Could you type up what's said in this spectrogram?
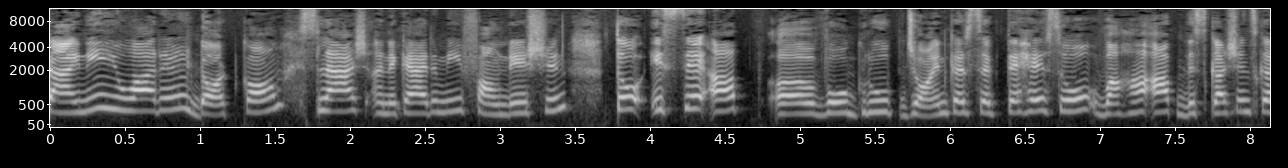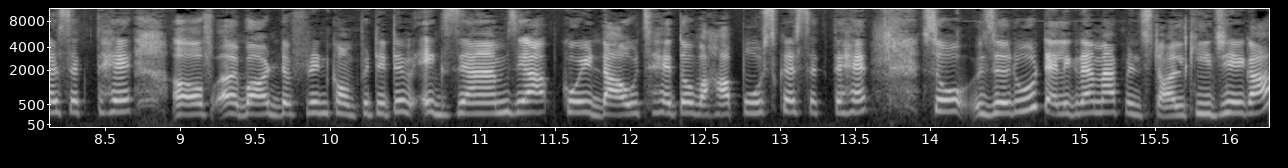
tinyurl.com slash Unacademy foundation तो इससे आप वो ग्रुप ज्वाइन कर सकते हैं। सो so, वहाँ आप डिस्कशंस कर सकते हैं अबाउट डिफरेंट कॉम्पिटिटिव एग्ज़ाम्स या कोई डाउट्स है तो वहाँ पोस्ट कर सकते हैं। सो so, ज़रूर टेलीग्राम ऐप इंस्टॉल कीजिएगा।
